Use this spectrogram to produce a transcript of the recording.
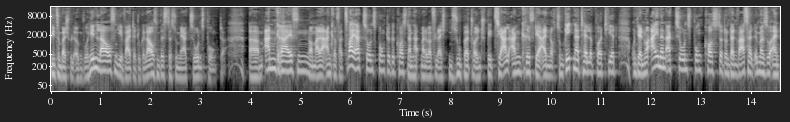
Wie zum Beispiel irgendwo hinlaufen, je weiter du gelaufen bist, desto mehr Aktionspunkte. Ähm, angreifen, normaler Angriff hat zwei Aktionspunkte gekostet, dann hat man aber vielleicht einen super tollen Spezialangriff, der einen noch zum Gegner teleportiert und der nur einen Aktionspunkt kostet und dann war es halt immer so ein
